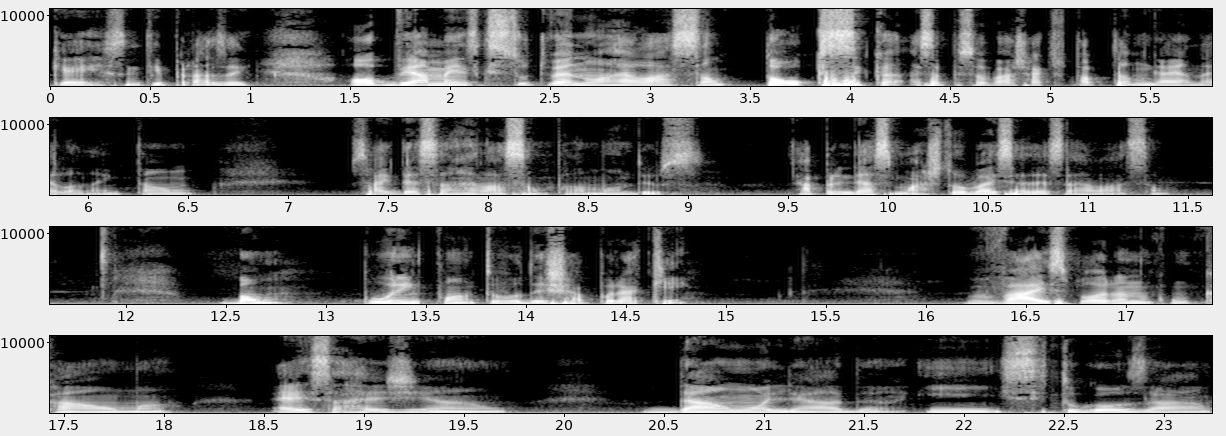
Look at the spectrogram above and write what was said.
quer sentir prazer. Obviamente que se tu tiver numa relação tóxica, essa pessoa vai achar que tu tá botando ganha nela, né? Então, sai dessa relação, pelo amor de Deus. Aprender a se masturbar e sair dessa relação. Bom, por enquanto eu vou deixar por aqui. Vai explorando com calma essa região, dá uma olhada e se tu gozar,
